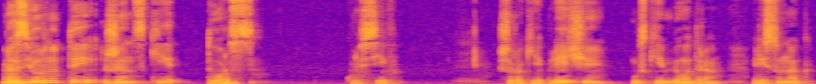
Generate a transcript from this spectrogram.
Развернутый женский торс. Курсив. Широкие плечи, узкие бедра. Рисунок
